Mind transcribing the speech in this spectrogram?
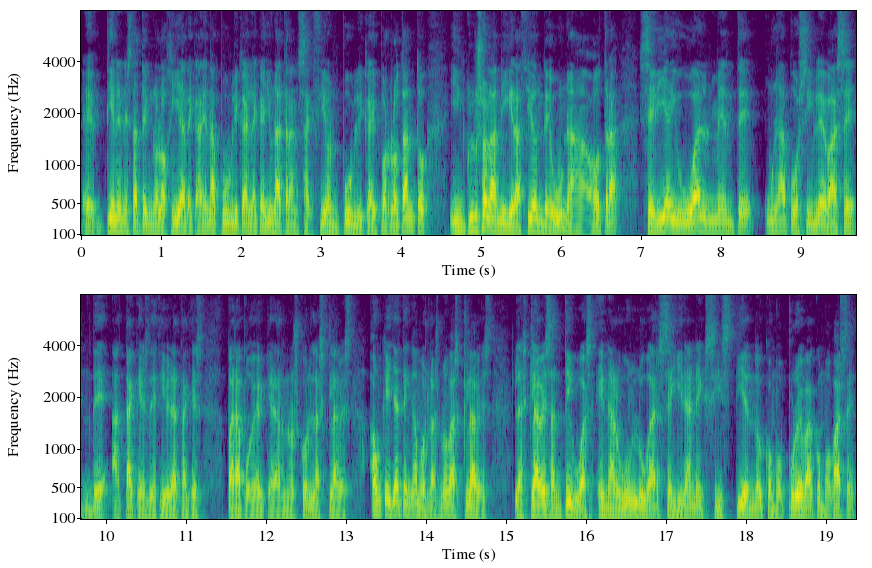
eh, tienen esta tecnología de cadena pública en la que hay una transacción pública y por lo tanto incluso la migración de una a otra sería igualmente una posible base de ataques, de ciberataques para poder quedarnos con las claves. Aunque ya tengamos las nuevas claves, las claves antiguas en algún lugar seguirán existiendo como prueba, como base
